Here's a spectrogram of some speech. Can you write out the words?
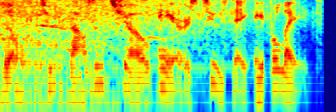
Dr. Phil. Dr. Phil's 2000th show airs Tuesday, April 8th.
